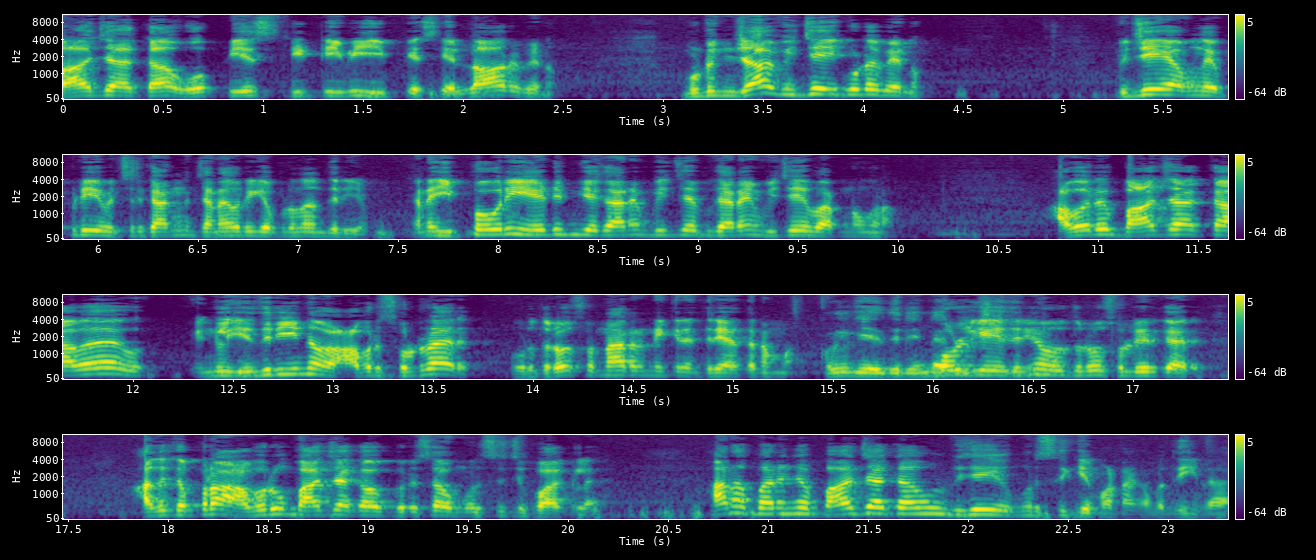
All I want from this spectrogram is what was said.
பாஜக ஓபிஎஸ் டிடிவி இபிஎஸ் எல்லாரும் வேணும். முடிஞ்சா விஜய் கூட வேணும். விஜய் அவங்க எப்படி வச்சிருக்காங்கன்னு ஜனவரிக்கு அப்புறம் தான் தெரியும். ஏன்னா இப்போ வரையும் ஏடிஎம்கே காரன் பிஜேபி காரன் விஜய் வரணுங்கிறான். அவரு பாஜகவை எங்களுக்கு எதிரின்னு அவர் சொல்றாரு. ஒரு தடவை சொன்னாரு நினைக்கிறேன் தெரியாதனமா. கொள்கை எதிரின்னு கொள்கை எதிரின்னு ஒரு தடவை சொல்லியிருக்காரு. அதுக்கப்புறம் அவரும் பாஜகவை பெருசா விமர்சிச்சு பார்க்கல. ஆனா பாருங்க பாஜகவும் விஜய் விமர்சிக்க மாட்டாங்க பாத்தீங்களா?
